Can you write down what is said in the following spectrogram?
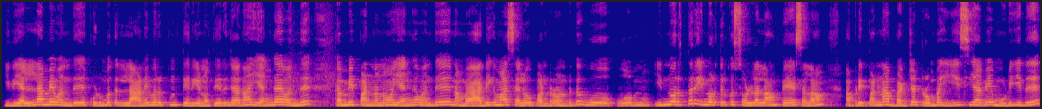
இது எல்லாமே வந்து குடும்பத்தில் உள்ள அனைவருக்கும் தெரியணும். தெரிஞ்சால் தான் எங்கே வந்து கம்மி பண்ணணும் எங்கே வந்து நம்ம அதிகமாக செலவு பண்ணுறோன்றது ஓ- ஓ- இன்னொருத்தர் இன்னொருத்தருக்கு சொல்லலாம் பேசலாம். அப்படி பண்ணால் பட்ஜெட் ரொம்ப ஈஸியாகவே முடியுது.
